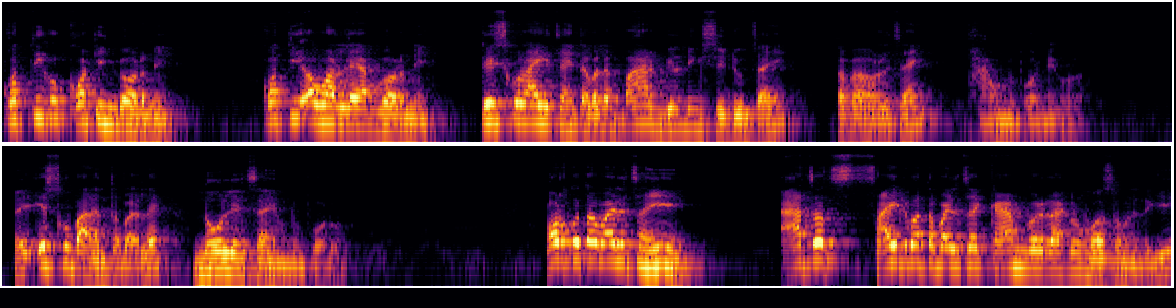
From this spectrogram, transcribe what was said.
कतिको कटिङ गर्ने कति ओभरल्याप गर्ने त्यसको लागि चाहिँ तपाईँलाई बार बिल्डिङ सेड्युल चाहिँ तपाईँहरूले चाहिँ थाहा हुनुपर्ने भयो। है यसको बारेमा तपाईँहरूलाई नलेज चाहिँ हुनु पऱ्यो अर्को तपाईँले चाहिँ आज साइडमा तपाईँले चाहिँ काम गरिराख्नु भएको छ भनेदेखि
